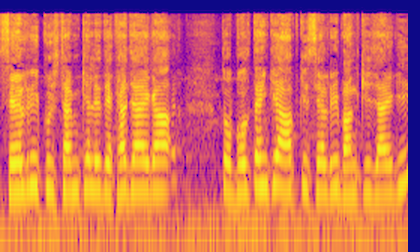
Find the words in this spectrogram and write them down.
सैलरी कुछ टाइम के लिए देखा जाएगा तो बोलते हैं कि आपकी सैलरी बंद की जाएगी।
